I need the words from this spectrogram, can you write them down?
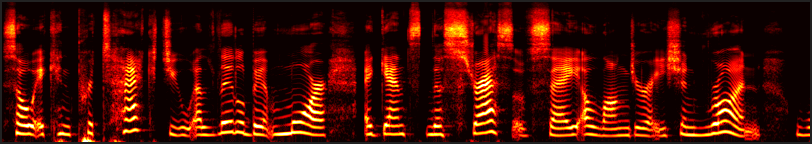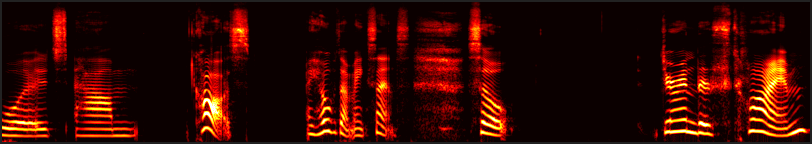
so it can protect you a little bit more against the stress of, say, a long duration run would um, cause. I hope that makes sense. So during this time,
